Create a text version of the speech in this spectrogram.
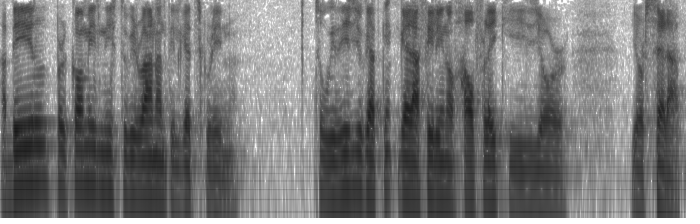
a build per commit needs to be run until it gets green. So with this, you get, get a feeling of how flaky is your, your setup.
